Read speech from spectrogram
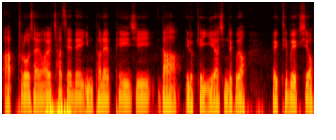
앞으로 사용할 차세대 인터넷 페이지다 이렇게 이해하시면 되고요. 액티브 X 없,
